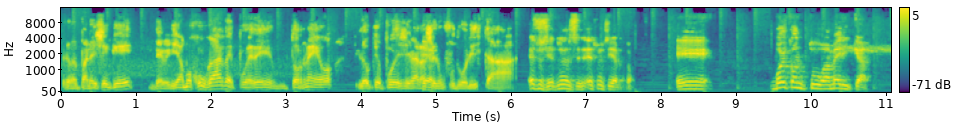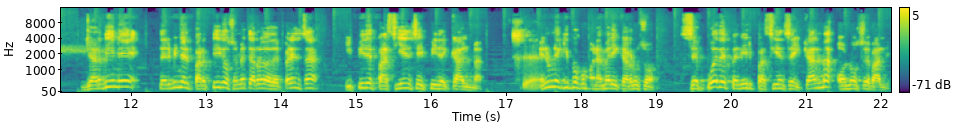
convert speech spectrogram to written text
pero me parece que deberíamos jugar después de un torneo lo que puede llegar a ser un futbolista Eso es cierto, eso es, eso es cierto. Eh, voy con tu América. Jardine termina el partido, se mete a rueda de prensa y pide paciencia y pide calma. Sí. En un equipo como el América Ruso, ¿se puede pedir paciencia y calma o no se vale?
